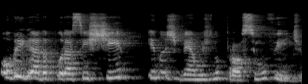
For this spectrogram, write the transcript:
Obrigada por assistir e nos vemos no próximo vídeo.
